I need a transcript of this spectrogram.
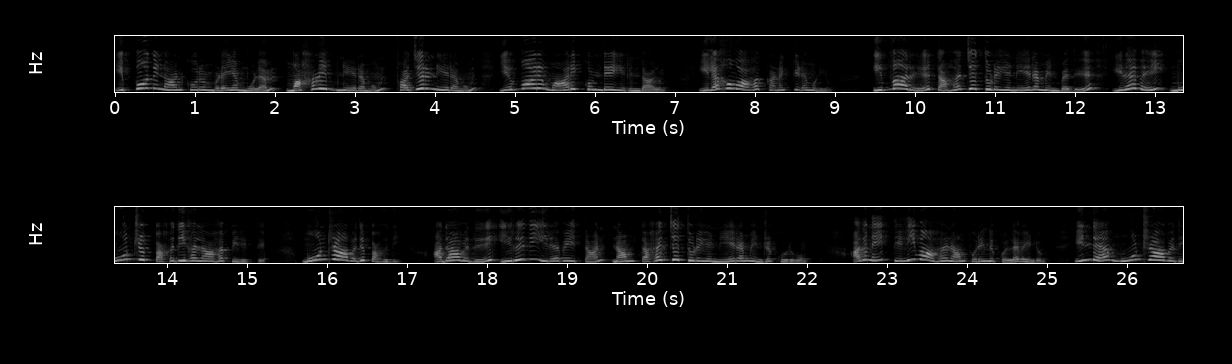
இப்போது நான் கூறும் விடயம் மூலம் மஹரிப் நேரமும் ஃபஜிர் நேரமும் எவ்வாறு மாறிக்கொண்டே இருந்தாலும் இலகுவாக கணக்கிட முடியும். இவ்வாறு தஹஜத்துடைய நேரம் என்பது இரவை மூன்று பகுதிகளாக பிரித்து மூன்றாவது பகுதி அதாவது இறுதி இரவைத்தான் நாம் தகஜத்துடைய நேரம் என்று கூறுவோம். அதனை தெளிவாக நாம் புரிந்து கொள்ள வேண்டும். இந்த மூன்றாவது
